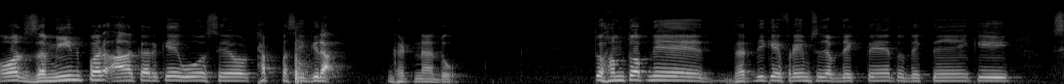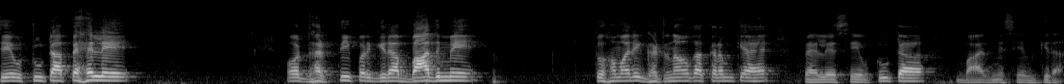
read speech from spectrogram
और ज़मीन पर आकर के वो सेब ठप्प से गिरा घटना दो। तो हम तो अपने धरती के फ्रेम से जब देखते हैं तो देखते हैं कि सेब टूटा पहले और धरती पर गिरा बाद में। तो हमारी घटनाओं का क्रम क्या है? पहले सेव टूटा, बाद में सेव गिरा।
